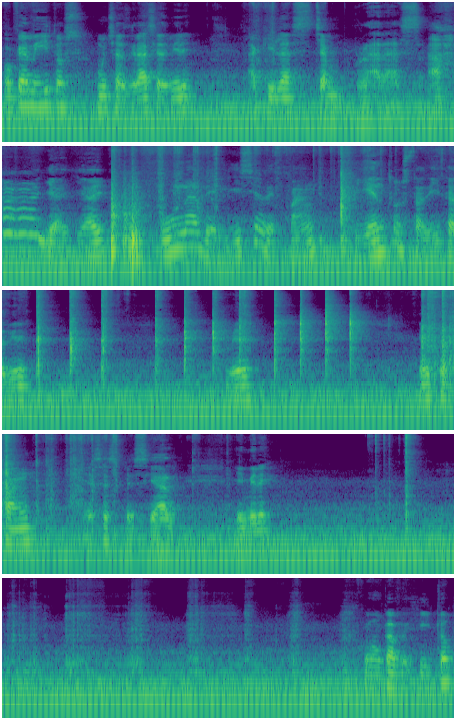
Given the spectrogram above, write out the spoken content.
Ok, amiguitos, muchas gracias. Miren, aquí las champurradas. Ay, ay, ay. Una delicia de pan, bien tostaditas, miren. Miren. Este pan es especial. Y miren. Con un cafecito,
